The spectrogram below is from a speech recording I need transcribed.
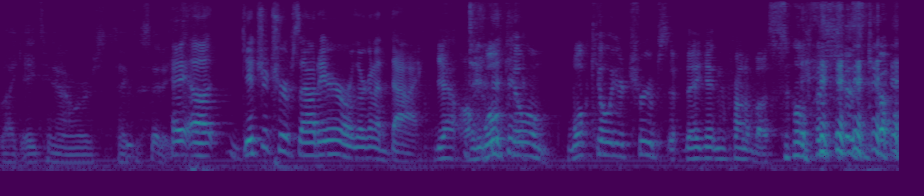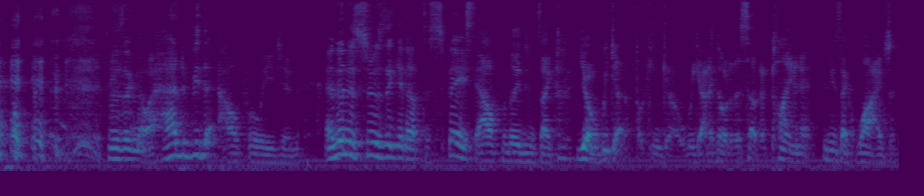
like 18 hours to take the city." Hey, uh, get your troops out here or they're gonna die. Yeah, we'll kill them. We'll kill your troops if they get in front of us. So let's just go. He was like, no, it had to be the Alpha Legion. And then as soon as they get up to space, the Alpha Legion's like, yo, we gotta fucking go. We gotta go to this other planet. And he's like, why? He's like,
